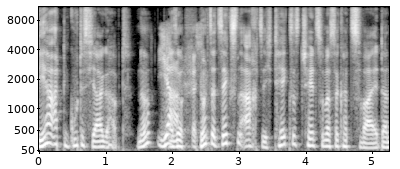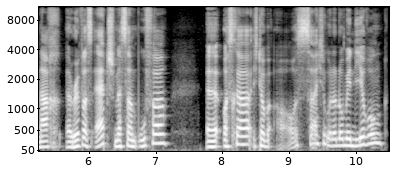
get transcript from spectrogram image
Der hat ein gutes Jahr gehabt, ne? Ja. Also 1986, Texas Chainsaw Massacre 2, danach River's Edge, Messer am Ufer, äh, Oscar, ich glaube, Auszeichnung oder Nominierung,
